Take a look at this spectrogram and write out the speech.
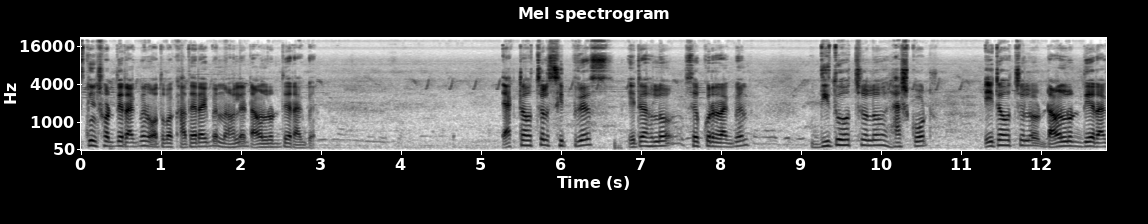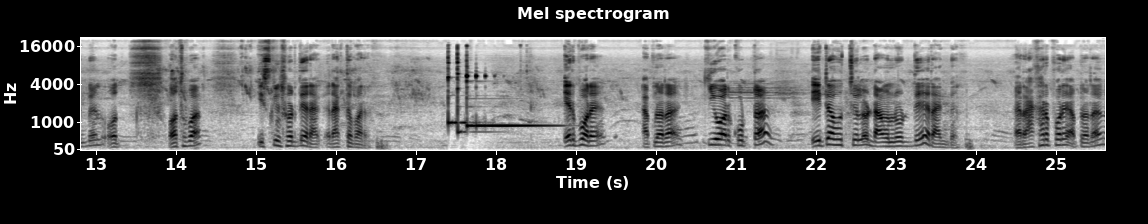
স্ক্রিনশট দিয়ে রাখবেন অথবা খাতায় রাখবেন, না হলে ডাউনলোড দিয়ে রাখবেন। একটা হচ্ছে হলো সিট প্রেস এটা হলো সেভ করে রাখবেন। দ্বিতীয় হচ্ছে হলো হ্যাশ কোড এইটা হচ্ছে হলো ডাউনলোড দিয়ে রাখবেন অথবা স্ক্রিনশট দিয়ে রাখ- রাখতে পারেন। এরপরে আপনারা কিউআর কোডটা এটা হচ্ছে হলো ডাউনলোড দিয়ে রাখবেন। রাখার পরে আপনারা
